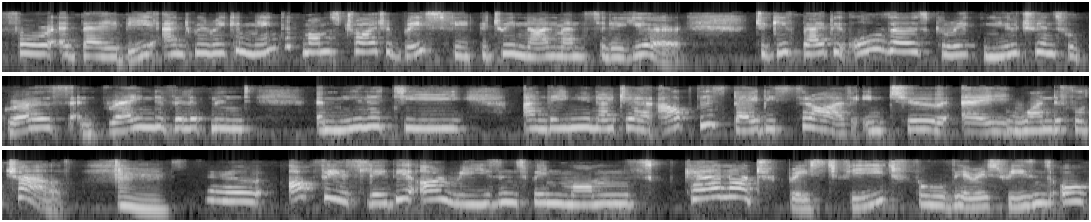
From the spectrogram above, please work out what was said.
for a baby and we recommend that moms try to breastfeed between nine months and a year to give baby all those correct nutrients for growth and brain development, immunity, and then, you know, to help this baby thrive into a wonderful child. Mm. So obviously there are reasons when moms cannot breastfeed for various reasons or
